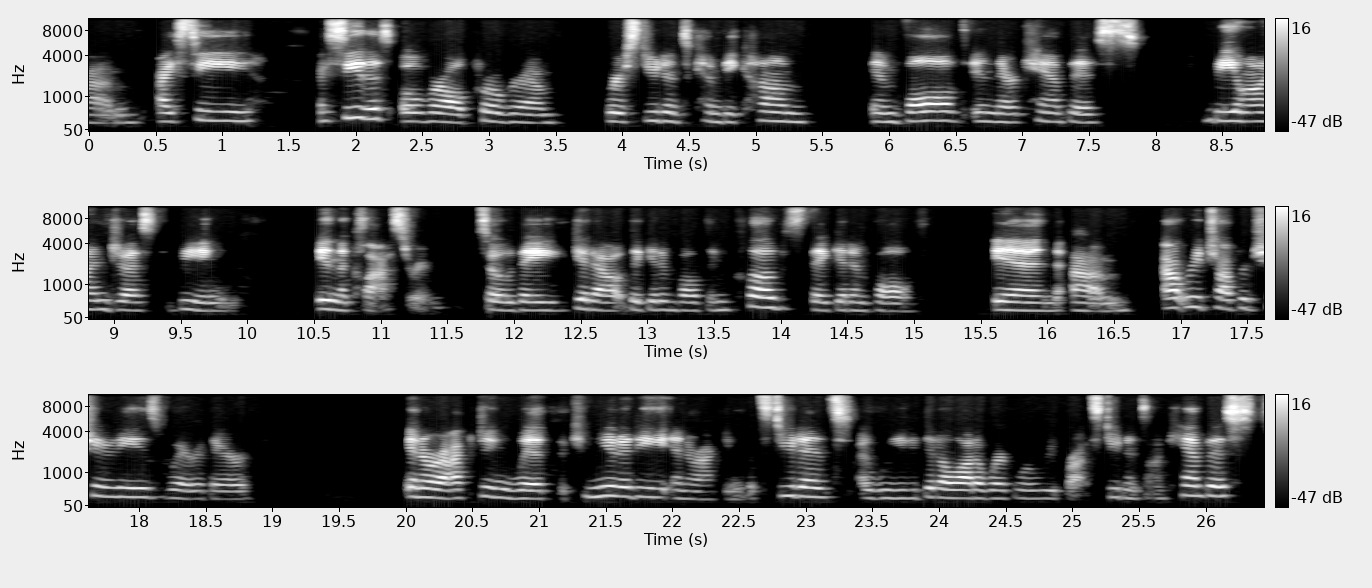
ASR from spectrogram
um, I see I see this overall program where students can become involved in their campus beyond just being in the classroom. So they get out, they get involved in clubs, they get involved in um, outreach opportunities where they're interacting with the community, interacting with students. Uh, we did a lot of work where we brought students on campus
